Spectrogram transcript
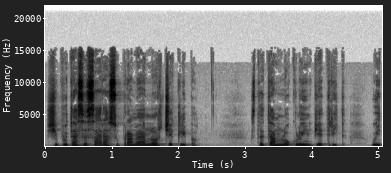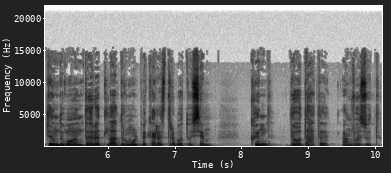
și putea să sară asupra mea în orice clipă. Stăteam locului împietrit, uitându-mă îndărât la drumul pe care îl străbătusem, când, deodată, am văzut.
